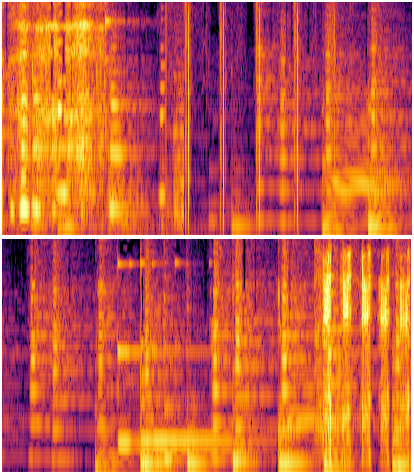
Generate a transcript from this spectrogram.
嘿嘿嘿嘿嘿，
